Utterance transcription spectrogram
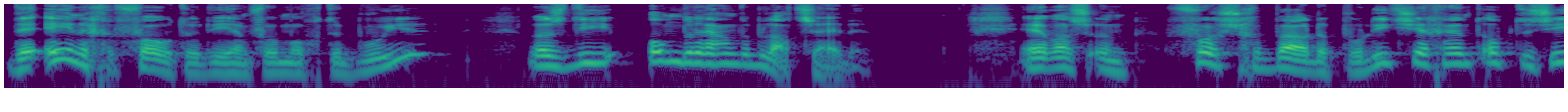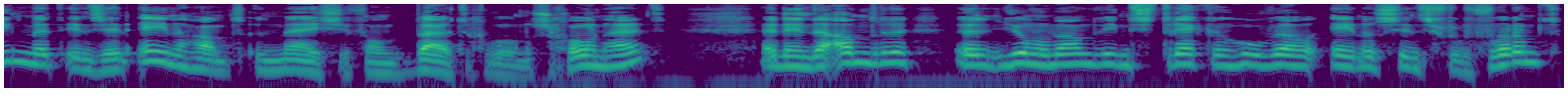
de enige foto die hem vermocht te boeien, was die onderaan de bladzijde. Er was een fors gebouwde politieagent op te zien met in zijn ene hand een meisje van buitengewone schoonheid en in de andere een jongeman wiens trekken, hoewel enigszins vervormd,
